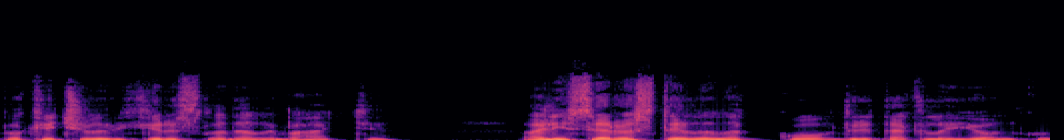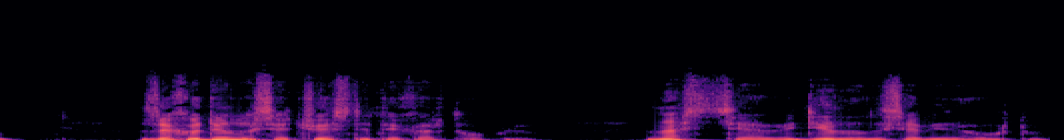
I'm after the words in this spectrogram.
Поки чоловіки розкладали багаття, Аліса розстелила ковдри та клейонку, заходилося чистити картоплю. Настя відділилася від гурту,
